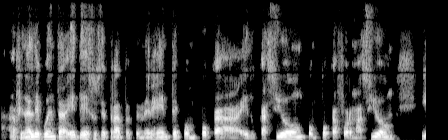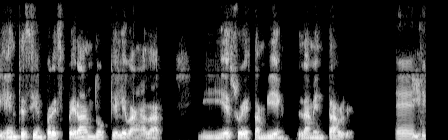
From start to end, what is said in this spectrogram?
a final de cuentas de eso se trata, tener gente con poca educación, con poca formación y gente siempre esperando qué le van a dar. Y eso es también lamentable. Eh,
